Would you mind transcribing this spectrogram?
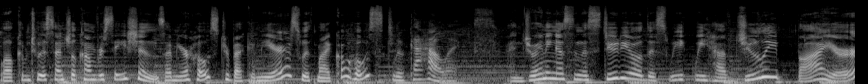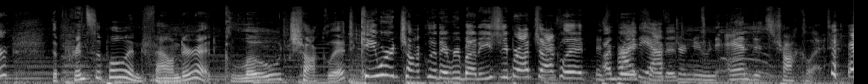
Welcome to Essential Conversations. I'm your host, Rebecca Mears, with my co host. Luca Hallex. And joining us in the studio this week, we have Julie Beyer, the principal and founder at Glow Chocolate. Keyword chocolate, everybody. She brought chocolate. It's I'm Friday afternoon and it's chocolate.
